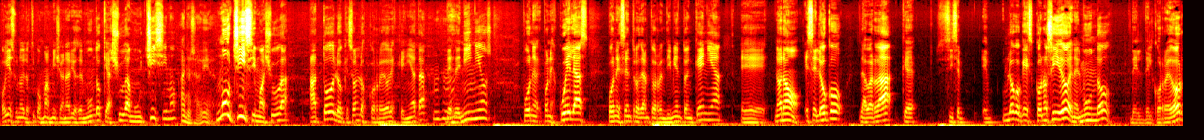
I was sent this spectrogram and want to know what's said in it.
Hoy es uno de los tipos más millonarios del mundo que ayuda muchísimo, Ah, no sabía. muchísimo ayuda a todo lo que son los corredores keniata. Desde niños, pone, pone escuelas, pone centros de alto rendimiento en Kenia. Eh, no, no, ese loco, la verdad que si se, eh, un loco que es conocido en el mundo del, del corredor,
